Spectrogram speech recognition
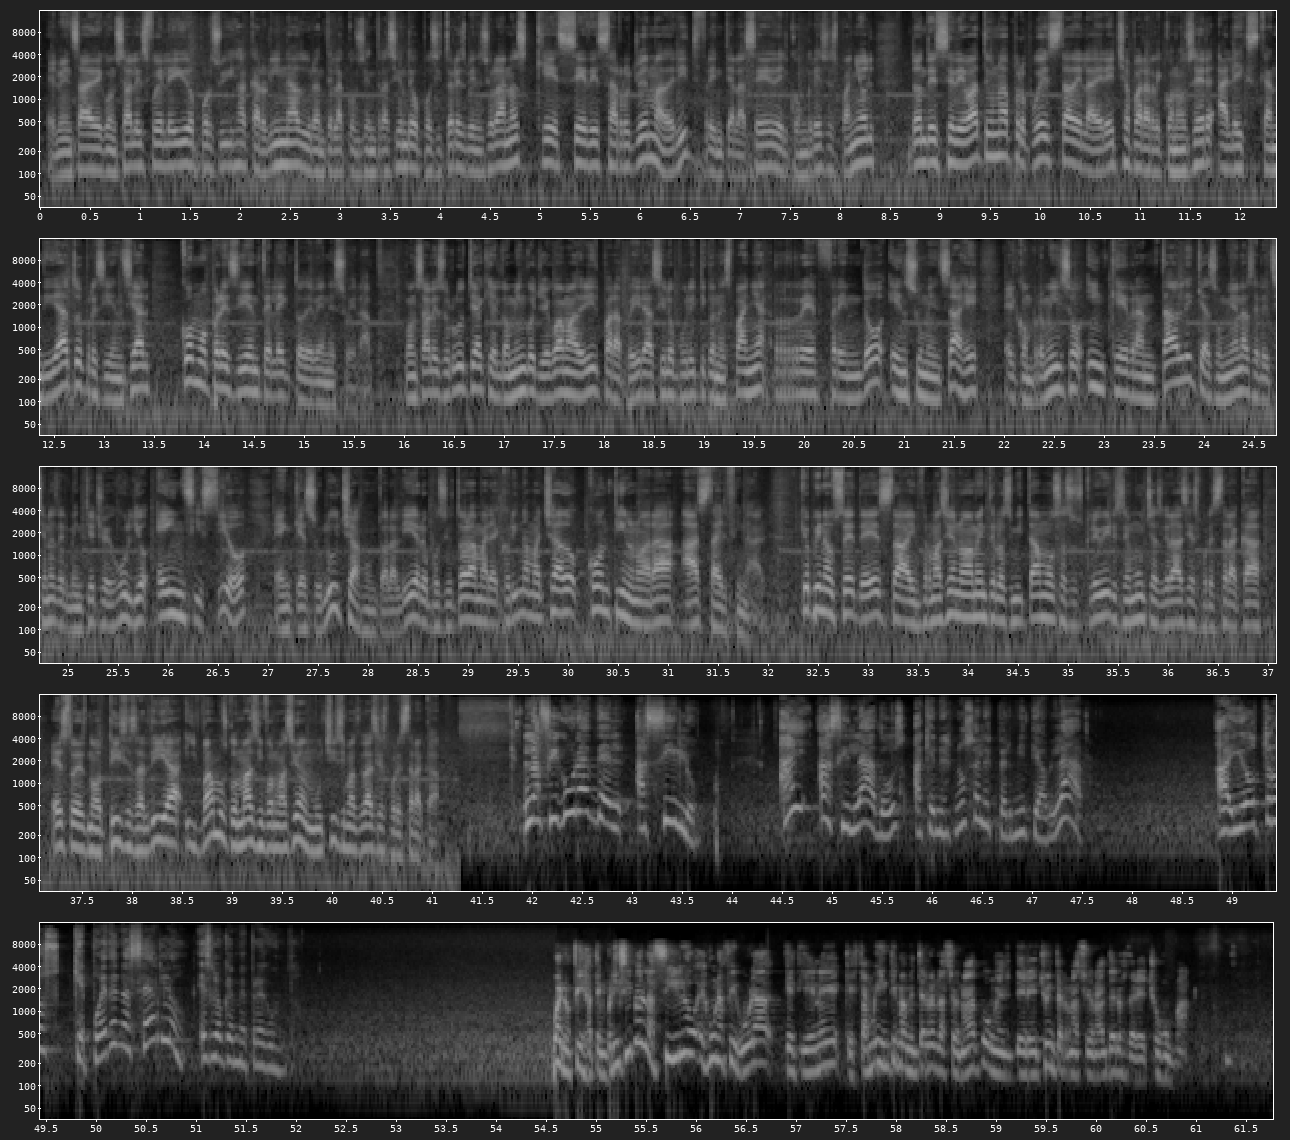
El mensaje de González fue leído por su hija Carolina durante la concentración de opositores venezolanos que se desarrolló en Madrid frente a la sede del Congreso Español, donde se debate una propuesta de la derecha para reconocer al ex candidato presidencial como presidente electo de Venezuela. González Urrutia, que el domingo llegó a Madrid para pedir asilo político en España, refrendó en su mensaje el compromiso inquebrantable que asumió en las elecciones del 28 de julio e insistió en que su lucha junto a la líder opositora María Corina Machado continuará hasta el final. ¿Qué opina usted de esta información? Nuevamente los invitamos a suscribirse. Muchas gracias por estar acá. Esto es Noticias al Día y vamos con más información. Muchísimas gracias por estar acá. La figura del asilo. Hay asilados a quienes no se les permite hablar. Hay otros que pueden hacerlo, es lo que me pregunto. Bueno, fíjate, en principio el asilo es una figura que tiene, que está íntimamente relacionada con el derecho internacional de los derechos humanos.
